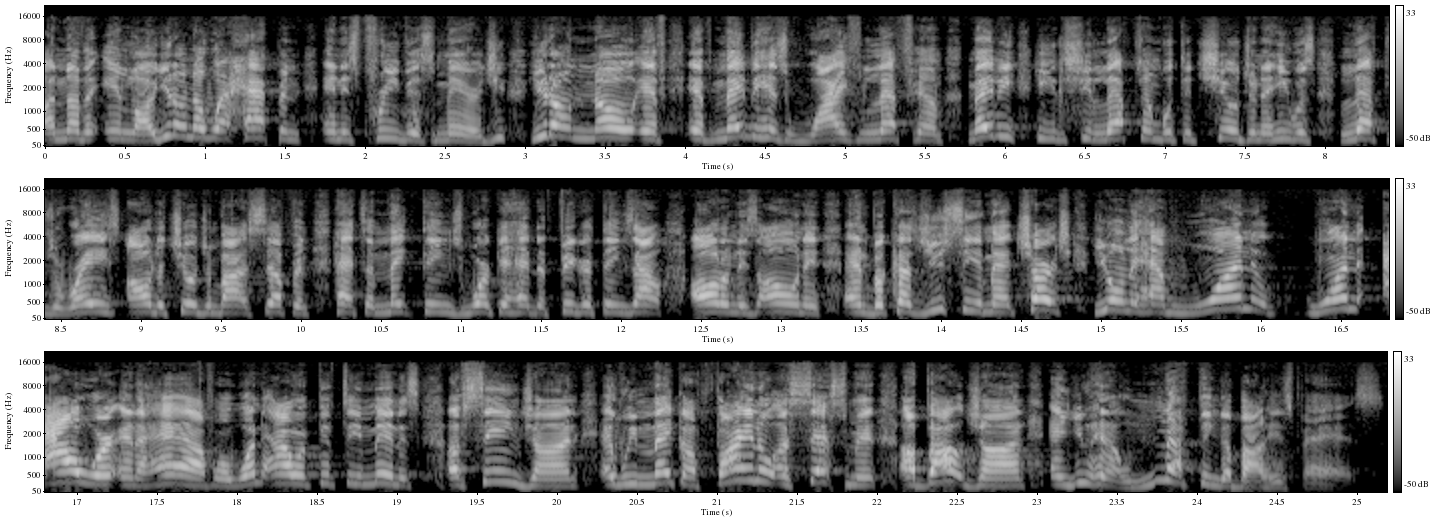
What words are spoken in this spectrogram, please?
another in-law. You don't know what happened in his previous marriage. You, you don't know if, if maybe his wife left him. Maybe he, she left him with the children and he was left to raise all the children by himself and had to make things work and had to figure things out all on his own. And, and because you see him at church, you only have one, one hour and a half or one hour and 15 minutes of seeing John and we make a final assessment about John and you know nothing about his past.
